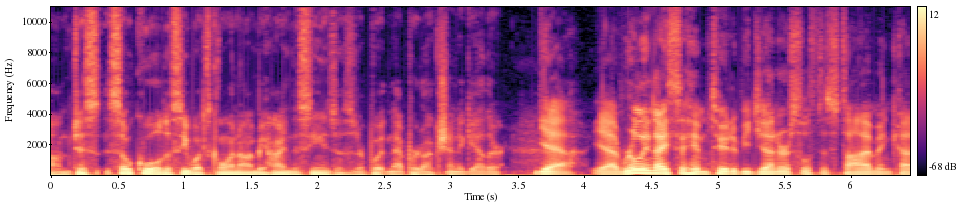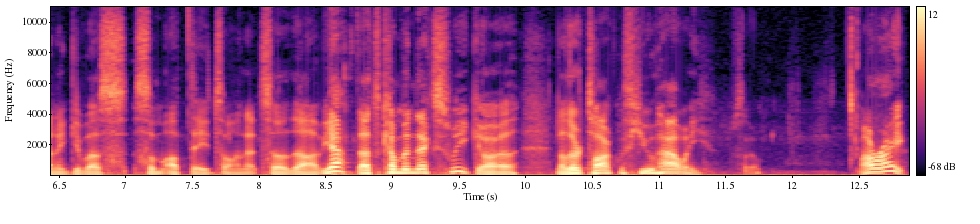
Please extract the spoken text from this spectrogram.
um, just so cool to see what's going on behind the scenes as they're putting that production together. Yeah, yeah, really nice of him too to be generous with his time and kind of give us some updates on it. So uh, yeah, that's coming next week. Uh, another talk with Hugh Howey. All right.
